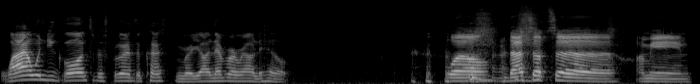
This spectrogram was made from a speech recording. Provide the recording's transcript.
why when you go into the store as a customer, y'all never around to help? Well, that's up to. I mean,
